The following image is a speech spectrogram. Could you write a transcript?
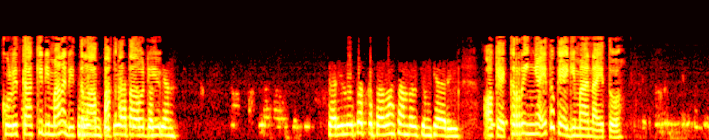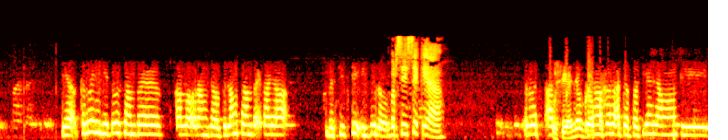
Kulit kaki di mana? Di telapak kering, atau di bagian, dari lutut ke bawah sampai ujung jari. Oke, keringnya itu kayak gimana itu? Ya kering gitu sampai kalau orang Jawa bilang sampai kayak bersisik itu loh. Bersisik ya? Terus usianya berapa? Terus ada bagian yang di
